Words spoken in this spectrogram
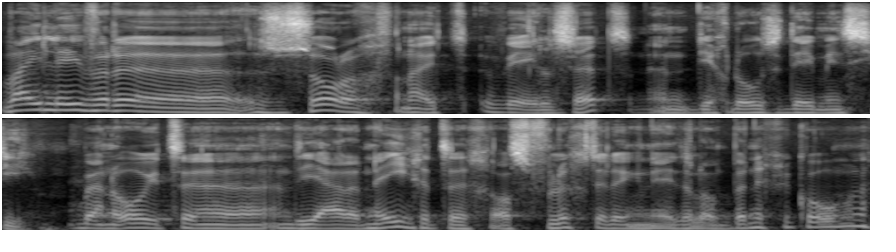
Wij leveren zorg vanuit WLZ, een diagnose dementie. Ik ben ooit uh, in de jaren negentig als vluchteling in Nederland binnengekomen.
